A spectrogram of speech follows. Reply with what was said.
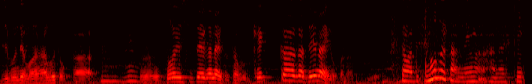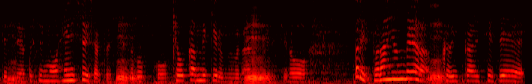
自分で学ぶとか、うんうんうん、そういう姿勢がないと多分結果が出ないのかなって。でも私ノブさんの今の話聞いてて、うん。私も編集者としてすごくこう共感できる部分があるんですけど、やっぱりトライアンドエラーの繰り返しで、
